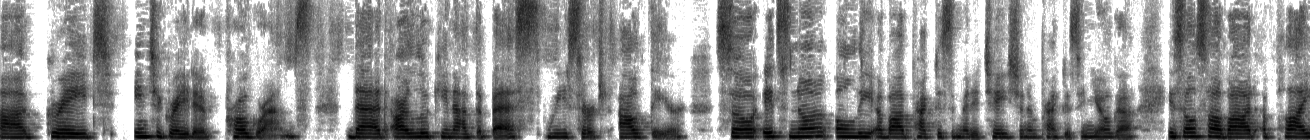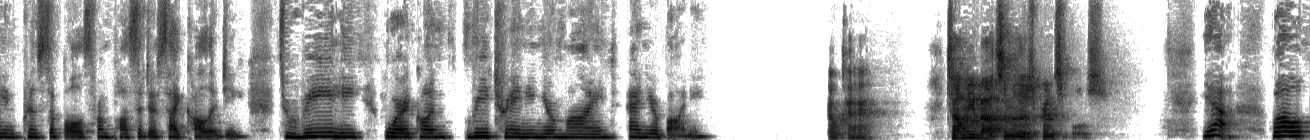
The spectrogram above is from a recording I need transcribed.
uh, great integrative programs that are looking at the best research out there. So it's not only about practicing meditation and practicing yoga, it's also about applying principles from positive psychology to really work on retraining your mind and your body. Okay. Tell me about some of those principles. Yeah. Well,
